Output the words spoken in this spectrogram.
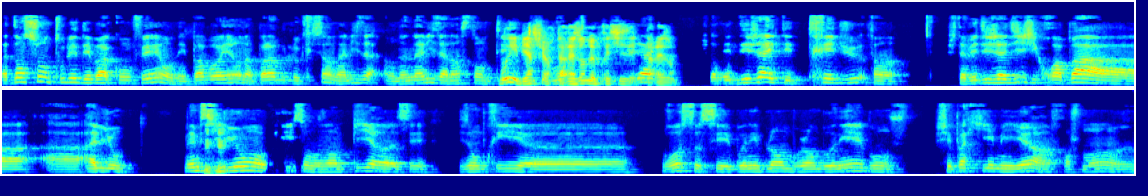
Attention, tous les débats qu'on fait, on n'est pas voyant, on n'a pas la boule de cristal, on analyse, à- on analyse à l'instant T. Oui, bien sûr, tu as raison de le préciser, tu as raison. J'avais déjà été très dur, enfin, je t'avais déjà dit, j'y crois pas à, à, à Lyon. Même si Mhm. Lyon, ok, ils sont dans un pire, euh, ils ont pris euh, Ross, c'est bonnet blanc, blanc bonnet. Bon, je, sais pas qui est meilleur, hein, franchement. euh,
